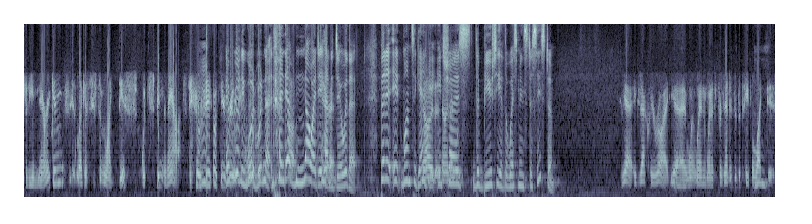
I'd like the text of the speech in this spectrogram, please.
For the Americans, like a system like this would spin them out. It really, It really, would, wouldn't it? They'd have no idea how to deal with it. But it, it once again, No, it, it no, shows the beauty of the Westminster system. Yeah, exactly right. Yeah, Mm. when, when when it's presented to the people like this,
